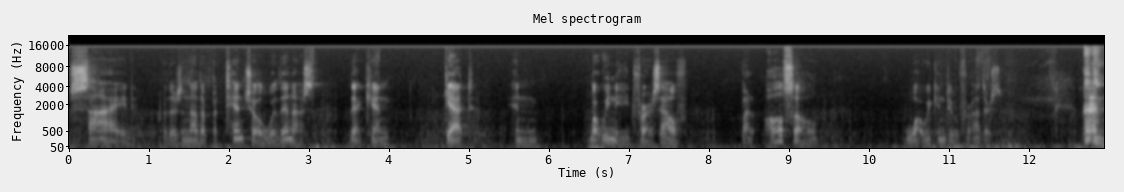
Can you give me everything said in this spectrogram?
side, or there's another potential within us that can get in what we need for ourselves, but also what we can do for others. a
